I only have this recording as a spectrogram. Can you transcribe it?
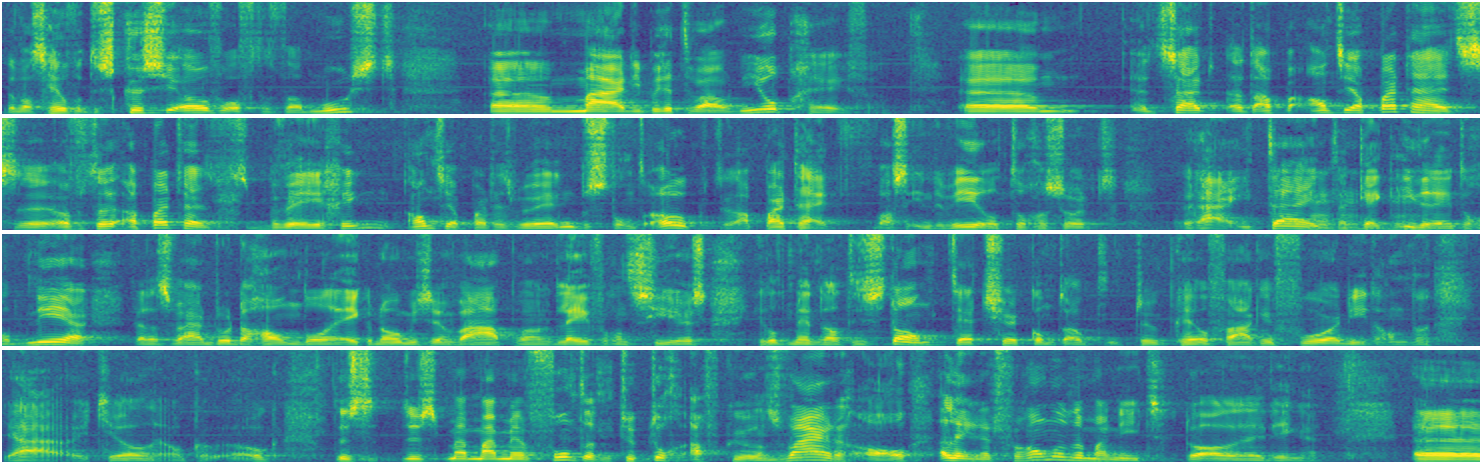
er was heel veel discussie over of dat wel moest. Uh, maar die Britten wouden het niet opgeven. Uh, het, Zuid, het anti-apartheids, uh, of de apartheidsbeweging, anti-apartheidsbeweging bestond ook. De apartheid was in de wereld toch een soort rariteit. Daar keek iedereen toch op neer. Weliswaar door de handel en economische en wapenleveranciers hield men dat in stand. Thatcher komt ook natuurlijk heel vaak in voor. Die dan, ja, weet je wel, ook. ook. Dus, dus, maar, maar men vond het natuurlijk toch afkeurenswaardig al. Alleen het veranderde maar niet door allerlei dingen. Uh,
